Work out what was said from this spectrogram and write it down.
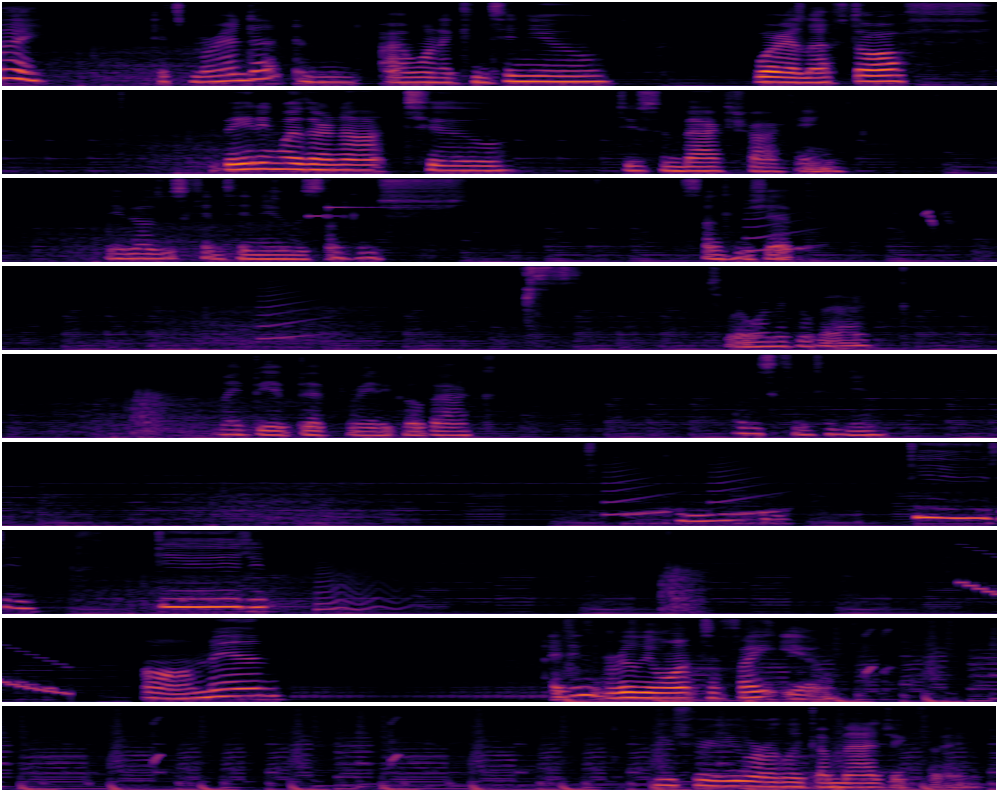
Hi, it's Miranda, and I want to continue where I left off, debating whether or not to do some backtracking. Maybe I'll just continue with Sunken, sh sunken Ship. Do I want to go back? Might be a bit for me to go back. I'll just continue. Aw, man. I didn't really want to fight you. Pretty sure you are like a magic thing.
